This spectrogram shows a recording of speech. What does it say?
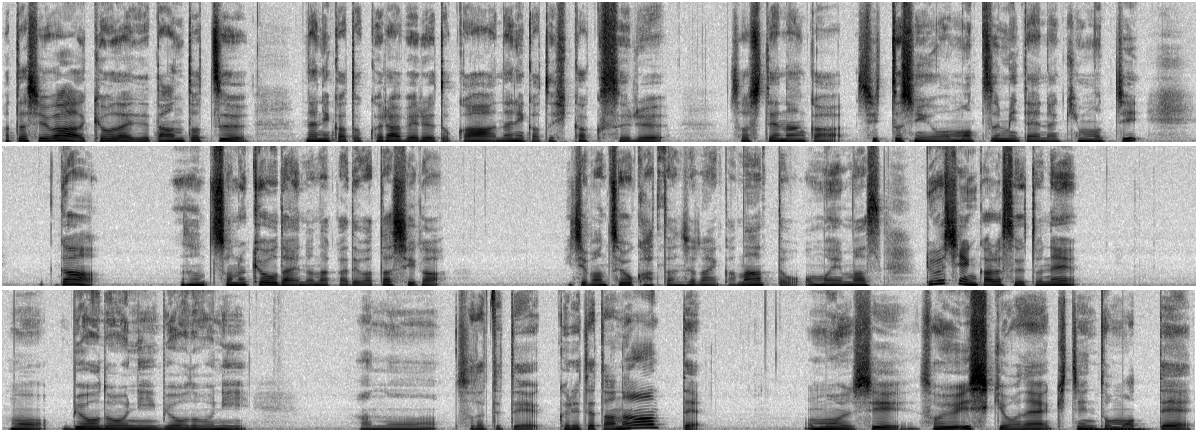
私は兄弟でダントツ何かと比べるとか何かと比較するそしてなんか嫉妬心を持つみたいな気持ちがその兄弟の中で私が一番強かったんじゃないかなと思います。両親からするとねもう平等に平等にあの育ててくれてたなって思うしそういう意識をねきちんと持って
